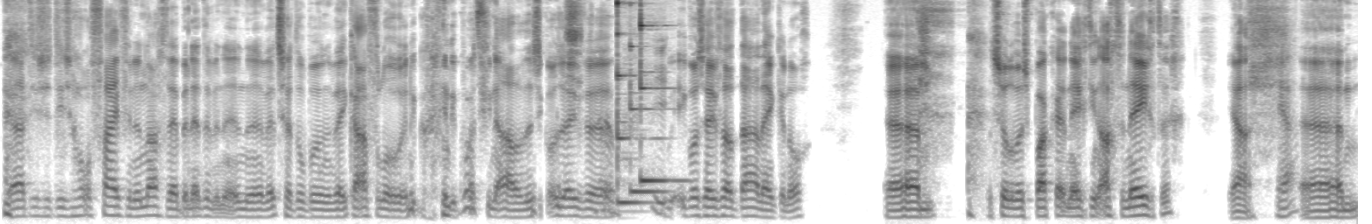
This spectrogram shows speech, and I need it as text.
Ja, het is, het is half vijf in de nacht. We hebben net een, een, wedstrijd op een WK verloren in de, in de kwartfinale. Dus ik was even, ik was even aan het nadenken nog. Ehm, wat zullen we eens pakken? 1998. Ja, Ja. ehm,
